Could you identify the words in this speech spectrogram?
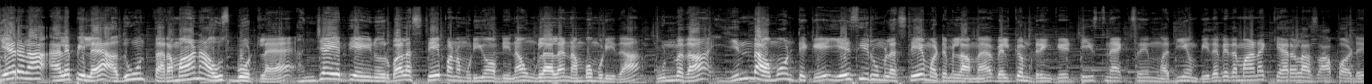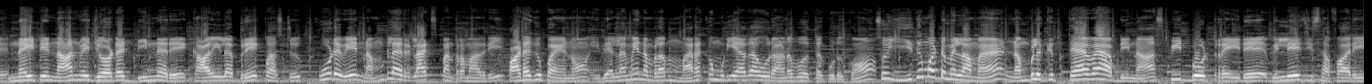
கேரளா அலப்பில அதுவும் தரமான ஹவுஸ் போட்ல அஞ்சாயிரத்தி ஐநூறு ரூபாயில ஸ்டே பண்ண முடியும் அப்படின்னா உங்களால நம்ப முடியுதா? உண்மைதான் இந்த அமௌண்ட்டுக்கு ஏசி ரூம்ல ஸ்டே மட்டும் இல்லாம வெல்கம் ட்ரிங்க் டீ ஸ்நாக்ஸ் மதியம் விதவிதமான கேரளா சாப்பாடு நைட்டு நான்வெஜ்ஜோட டின்னரு காலையில பிரேக்ஃபாஸ்ட் கூடவே நம்மள ரிலாக்ஸ் பண்ற மாதிரி படகு பயணம் இது எல்லாமே நம்மள மறக்க முடியாத ஒரு அனுபவத்தை கொடுக்கும். ஸோ இது மட்டும் இல்லாம நம்மளுக்கு தேவை அப்படின்னா speed boat ride village safari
